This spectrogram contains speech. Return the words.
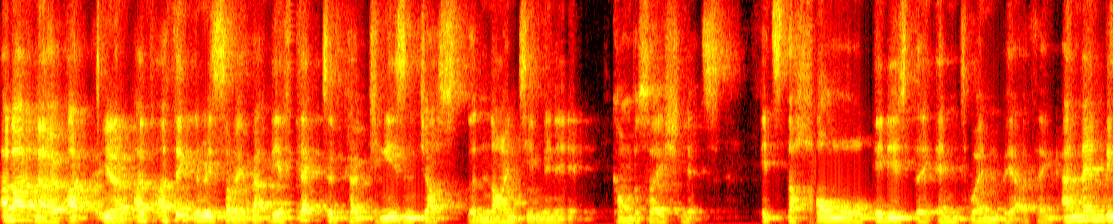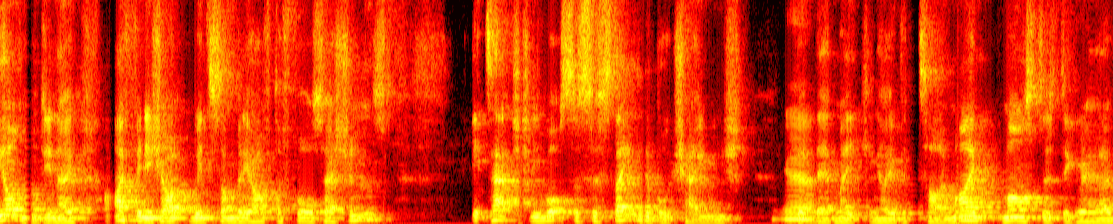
and I know, I, you know, I, I think there is something about the effective coaching isn't just the 90 minute conversation. It's, it's the whole, it is the end to end bit, I think. And then beyond, you know, I finish up with somebody after four sessions. It's actually what's the sustainable change yeah. that they're making over time. My master's degree I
